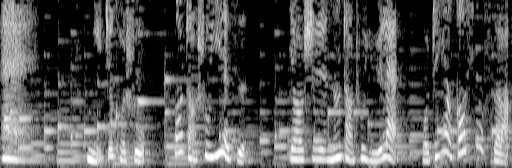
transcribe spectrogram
哎，你这棵树光长树叶子，要是能长出鱼来，我真要高兴死了。”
